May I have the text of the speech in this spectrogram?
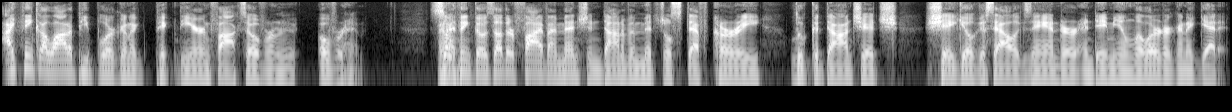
I think a lot of people are going to pick De'Aaron Fox over him over him. So and I think those other five I mentioned Donovan Mitchell, Steph Curry, Luka Doncic, Shai Gilgeous-Alexander, and Damian Lillard are going to get it.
